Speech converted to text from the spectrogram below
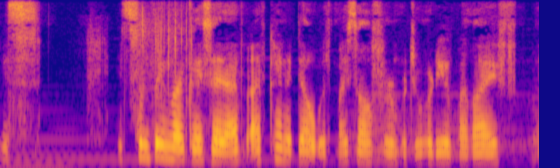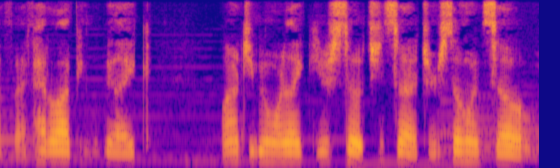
It's. It's something like I said. I've I've kind of dealt with myself for a majority of my life. I've, I've had a lot of people be like, "Why don't you be more like you're such and such or so and so?"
